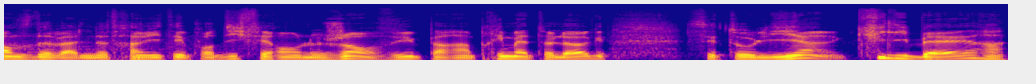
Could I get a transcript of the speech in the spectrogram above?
Franz Deval, notre invité pour Différents, le genre vu par un primatologue. C'est au lien qui libère.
